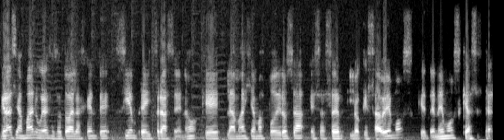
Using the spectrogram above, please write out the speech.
Gracias Manu, gracias a toda la gente. Siempre hay frase, ¿no? Que la magia más poderosa es hacer lo que sabemos que tenemos que hacer.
